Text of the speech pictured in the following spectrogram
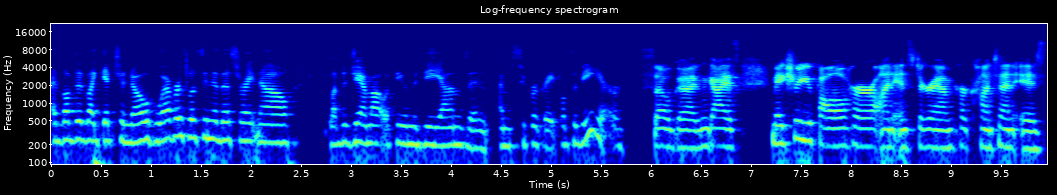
I'd love to like get to know whoever's listening to this right now love to jam out with you in the DMs and I'm super grateful to be here. So good. And guys, make sure you follow her on Instagram. Her content is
